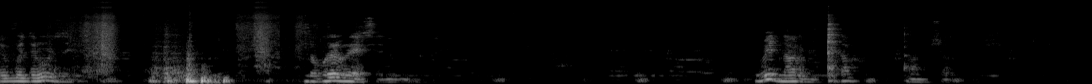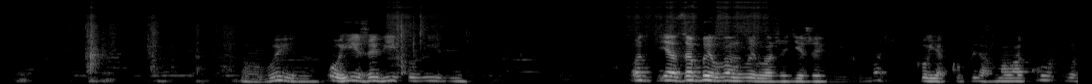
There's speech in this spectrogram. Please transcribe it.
Любі друзі. Добрий вечір, любі друзі. Видно арбуз, так? А ну сейчас. О, видно. О, ежевіку видно. От я забив вам виложити ежевіку. Бачите, яку я купляв. Молоко теж.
